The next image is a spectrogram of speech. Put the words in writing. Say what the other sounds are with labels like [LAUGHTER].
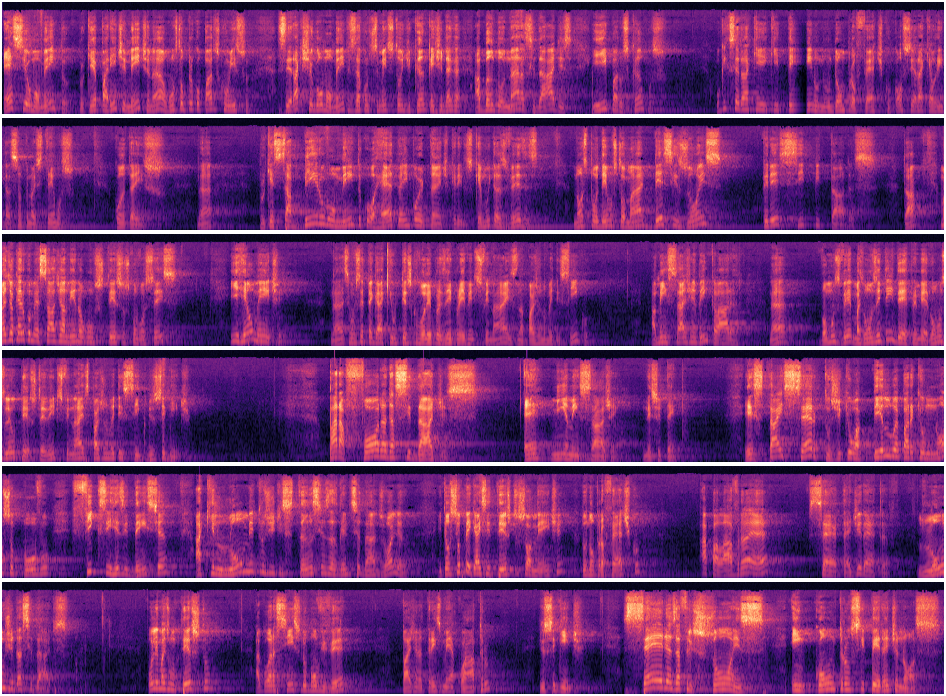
Esse é o momento? Porque aparentemente né, alguns estão preocupados com isso. Será que chegou o momento, esses acontecimentos estão indicando que a gente deve abandonar as cidades e ir para os campos? O que será que, que tem no, no dom profético? Qual será que é a orientação que nós temos? Quanto a isso, né? Porque saber o momento correto é importante, queridos, porque muitas vezes nós podemos tomar decisões precipitadas, tá? Mas eu quero começar já lendo alguns textos com vocês. E realmente, né, se você pegar aqui o texto que eu vou ler, por exemplo, em eventos finais, na página 95, a mensagem é bem clara, né? Vamos ver, mas vamos entender primeiro. Vamos ler o texto. Eventos finais, página 95, diz o seguinte: para fora das cidades é minha mensagem neste tempo. Estais certos de que o apelo é para que o nosso povo fixe residência a quilômetros de distâncias das grandes cidades. Olha, então se eu pegar esse texto somente do não profético, a palavra é certa, é direta, longe das cidades. Vou ler mais um texto, agora Ciência do Bom Viver, página 364, diz o seguinte: Sérias aflições encontram-se perante nós,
